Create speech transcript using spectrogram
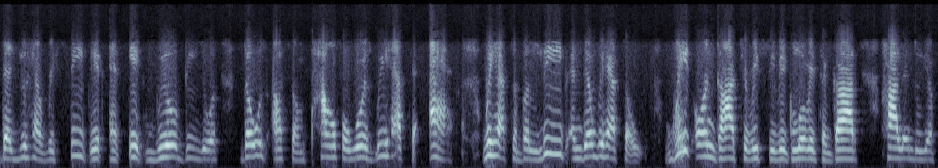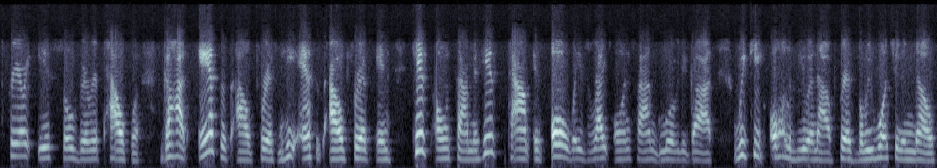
that you have received it and it will be yours. Those are some powerful words. We have to ask, we have to believe, and then we have to wait on God to receive it. Glory to God. Hallelujah. Prayer is so very powerful. God answers our prayers, and He answers our prayers in his own time, and His time is always right on time. Glory to God. We keep all of you in our prayers, but we want you to know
